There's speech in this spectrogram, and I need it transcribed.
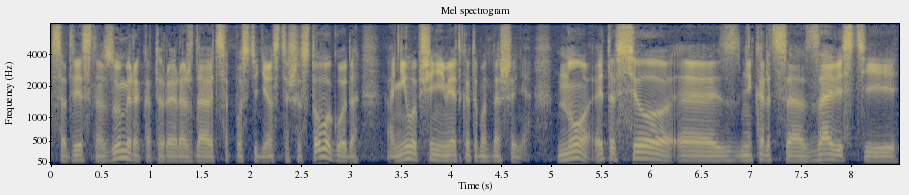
Соответственно, зумеры, которые рождаются после 96 года, они вообще не имеют к этому отношения. Но это все, э, мне кажется, зависть и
